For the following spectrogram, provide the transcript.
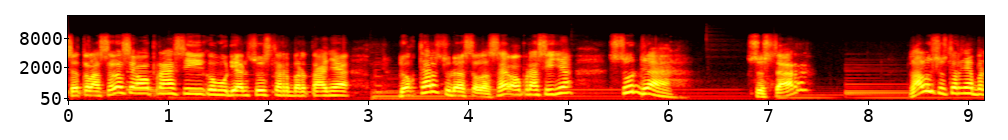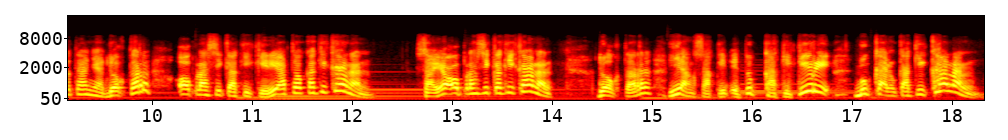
Setelah selesai operasi, kemudian suster bertanya, "Dokter, sudah selesai operasinya?" "Sudah." "Suster?" Lalu susternya bertanya, "Dokter, operasi kaki kiri atau kaki kanan?" "Saya operasi kaki kanan." "Dokter, yang sakit itu kaki kiri, bukan kaki kanan."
